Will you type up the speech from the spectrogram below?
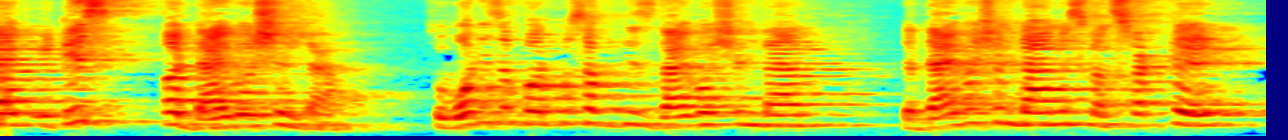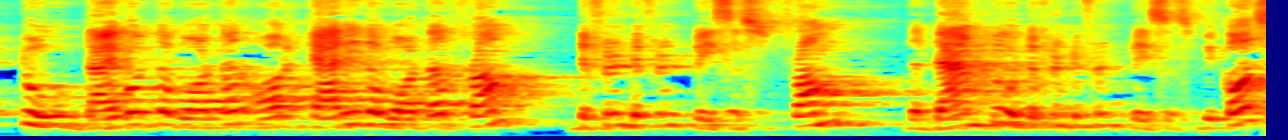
It is a diversion dam. So what is the purpose of this diversion dam? The diversion dam is constructed to divert the water or carry the water from different different places from the dam to different different places because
